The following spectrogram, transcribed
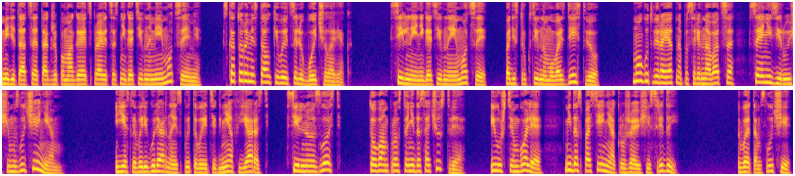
Медитация также помогает справиться с негативными эмоциями, с которыми сталкивается любой человек. Сильные негативные эмоции по деструктивному воздействию могут, вероятно, посоревноваться с ионизирующим излучением. Если вы регулярно испытываете гнев, ярость, сильную злость, то вам просто не до сочувствия, и уж тем более не до спасения окружающей среды. В этом случае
